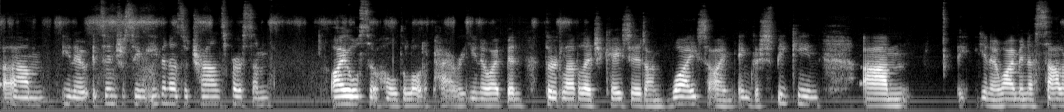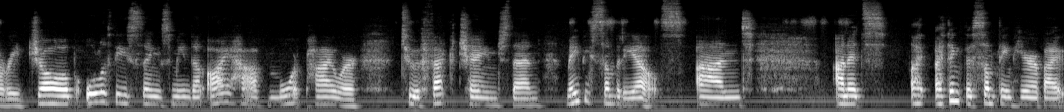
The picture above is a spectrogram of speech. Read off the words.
um, you know, it's interesting. Even as a trans person, I also hold a lot of power. You know, I've been third level educated, I'm white, I'm English speaking, um, you know, I'm in a salaried job. All of these things mean that I have more power to affect change than maybe somebody else. And and it's I, I think there's something here about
